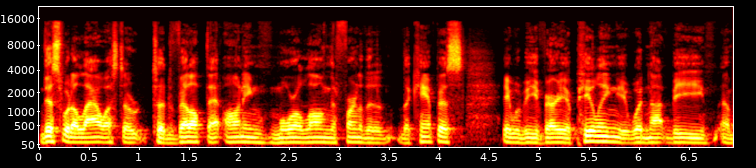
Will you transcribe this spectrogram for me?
This would allow us to, to develop that awning more along the front of the, the campus. It would be very appealing. It would not be a,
